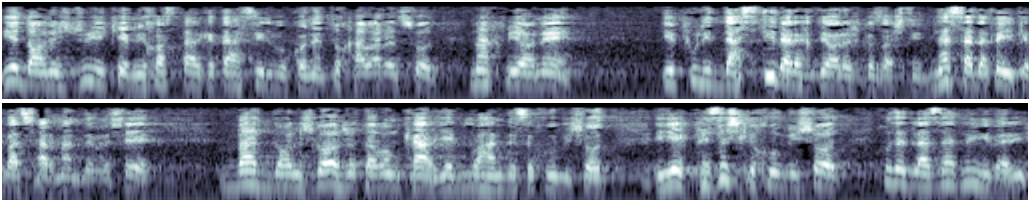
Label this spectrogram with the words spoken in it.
یه دانشجویی که می‌خواست ترک تحصیل بکنه تو خبرت شد مخفیانه یه پولی دستی در اختیارش گذاشتید نه صدفی ای که بعد شرمنده بشه. بعد دانشگاهش رو تمام کرد یک مهندس خوبی شد یک پزشک خوبی شد. خودت لذت نمی‌بری.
